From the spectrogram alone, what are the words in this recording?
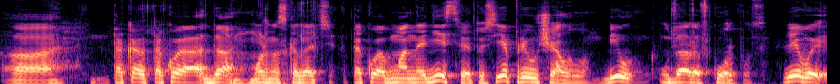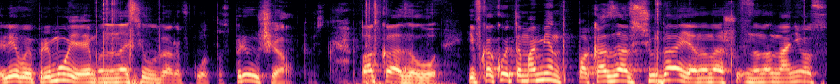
А, такое, такое, да, можно сказать, такое обманное действие, то есть я приучал его, бил удары в корпус. Левый, левый прямой я ему наносил удары в корпус, приучал, то есть показывал вот. И в какой-то момент, показав сюда, я наношу, на, нанес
